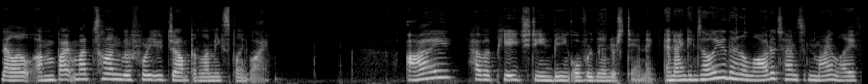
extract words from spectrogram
now I'm gonna bite my tongue before you jump, and let me explain why. I have a PhD in being overly understanding. And I can tell you that a lot of times in my life,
